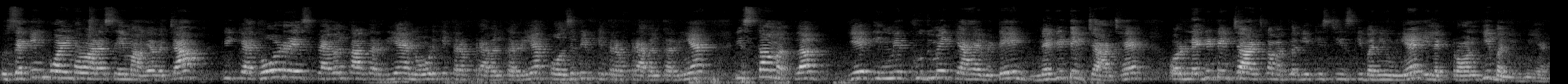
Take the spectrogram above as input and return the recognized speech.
तो सेकंड पॉइंट हमारा सेम आ गया बच्चा कि कैथोड रेस ट्रेवल कहा कर रही है? एनोड की तरफ़ ट्रेवल कर रही है पॉजिटिव की तरफ़ ट्रेवल कर रही है। इसका मतलब ये इनमें खुद में क्या है बेटे? नेगेटिव चार्ज है। और नेगेटिव चार्ज का मतलब ये किस चीज़ की बनी हुई है? इलेक्ट्रॉन की बनी हुई है।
